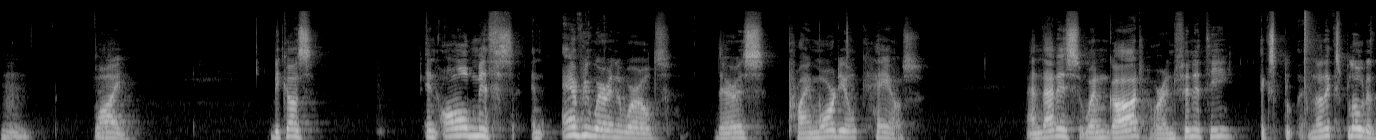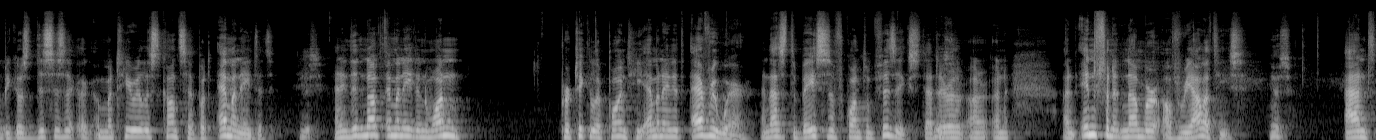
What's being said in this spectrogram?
Hmm. Why? Because in all myths and everywhere in the world, there is primordial chaos. And that is when God or infinity expl- not exploded, because this is a, a materialist concept, but emanated. Yes. And he did not emanate in one particular point, he emanated everywhere. And that's the basis of quantum physics, that there are an, an infinite number of realities. Yes. And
